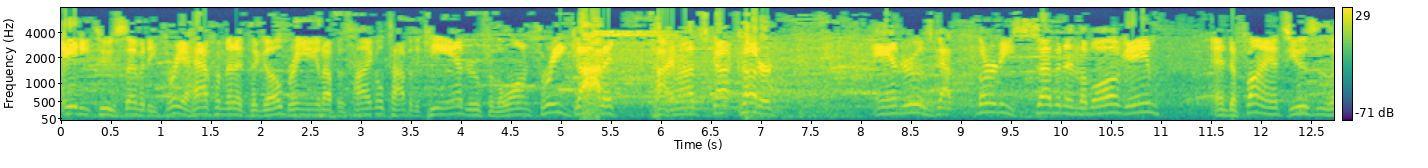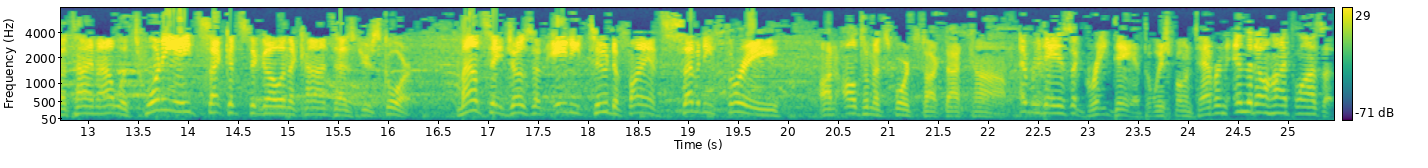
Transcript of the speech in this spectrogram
82-73, a half a minute to go. Bringing it up is Heigel, top of the key. Andrew for the long three, got it. Timeout, Scott Cutter. Andrew has got 37 in the ball game, and Defiance uses a timeout with 28 seconds to go in the contest. Your score: Mount St. Joseph 82, Defiance 73 on UltimateSportsTalk.com. Every day is a great day at the Wishbone Tavern in the Delhi Plaza.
